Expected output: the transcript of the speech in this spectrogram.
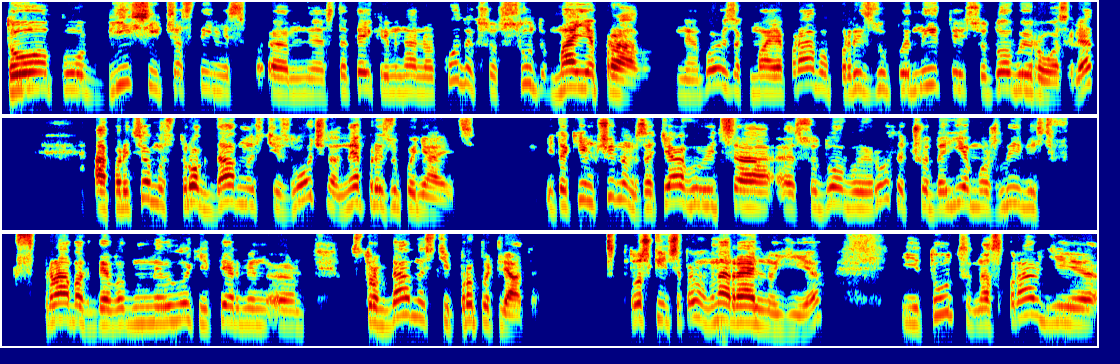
то по більшій частині ем, статей кримінального кодексу суд має право, не обов'язок має право призупинити судовий розгляд, а при цьому строк давності злочину не призупиняється. І таким чином затягується е, судовий розгляд, що дає можливість в справах, де невеликий термін е, строк давності пропетляти. Трошки інша проблема, вона реально є. І тут насправді е,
